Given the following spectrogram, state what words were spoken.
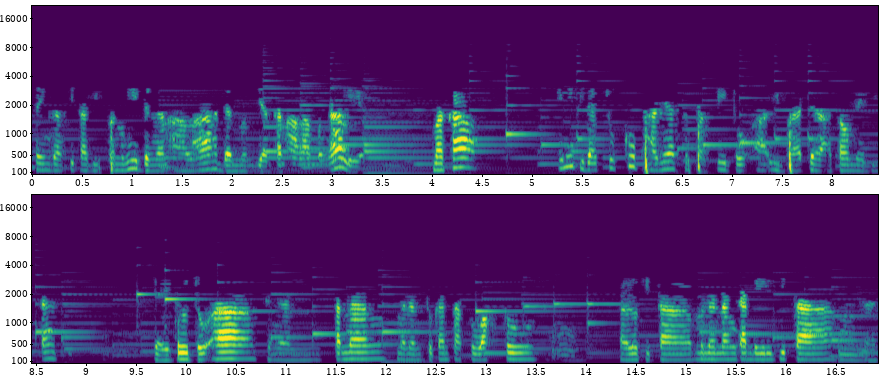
sehingga kita dipenuhi dengan Allah dan membiarkan Allah mengalir. Maka ini tidak cukup hanya seperti doa ibadah atau meditasi, yaitu doa dengan tenang menentukan satu waktu, lalu kita menenangkan diri kita, nah,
